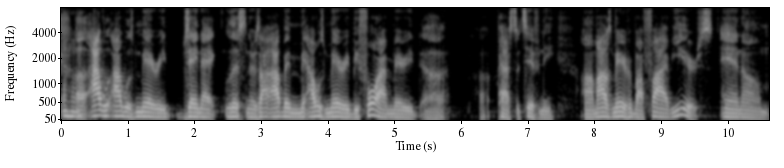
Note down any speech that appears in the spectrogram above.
Uh, I, w- I was married, JNAC listeners. I, I've been ma- I was married before I married uh, uh, Pastor Tiffany. Um, I was married for about five years, and um,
